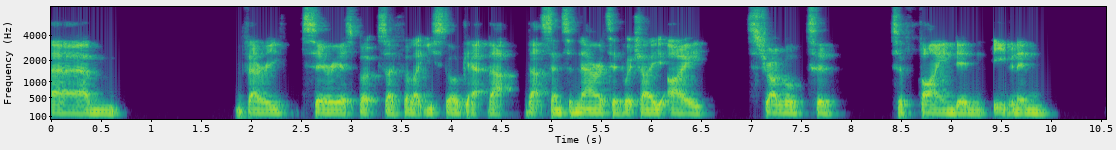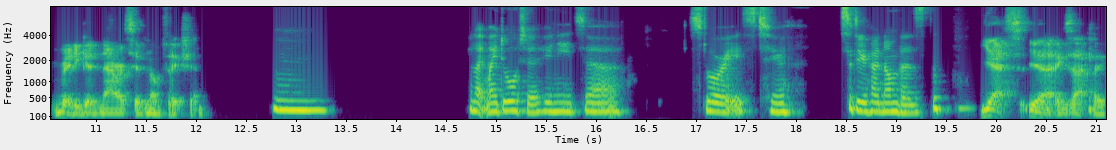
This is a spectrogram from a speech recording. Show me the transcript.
um, very serious books, I feel like you still get that that sense of narrative, which I I struggle to to find in even in really good narrative nonfiction. Mm. Like my daughter, who needs uh, stories to to do her numbers. yes, yeah, exactly.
